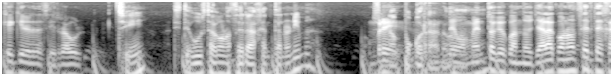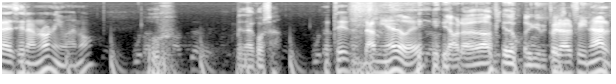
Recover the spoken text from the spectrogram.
¿Qué quieres decir, Raúl? Sí, si te gusta conocer a gente anónima? Hombre, un poco raro. De momento que cuando ya la conoces deja de ser anónima, ¿no? Uf, me da cosa. Da miedo, ¿eh? Y ahora da miedo cualquier cosa. Pero al final,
